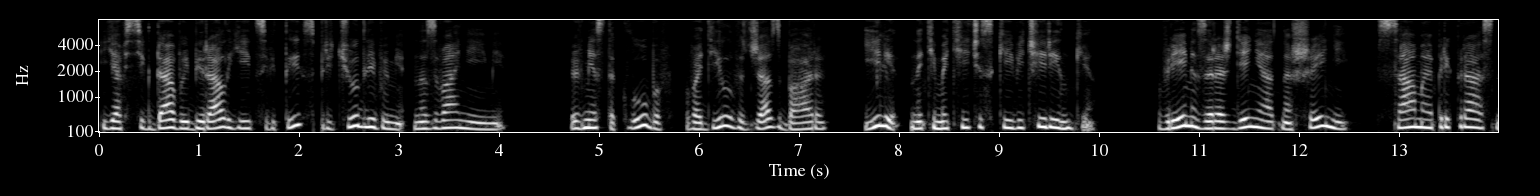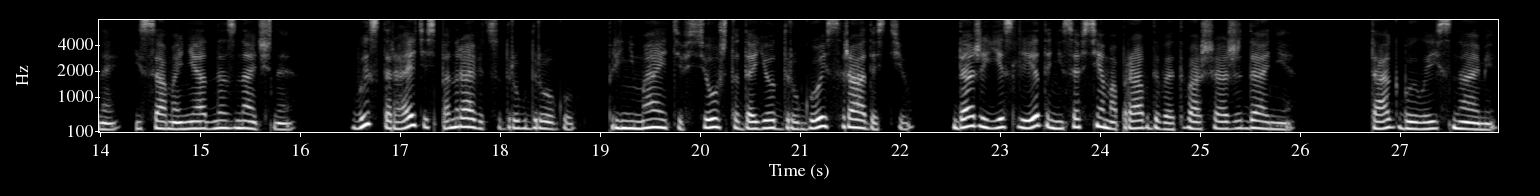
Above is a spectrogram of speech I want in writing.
Я всегда выбирал ей цветы с причудливыми названиями, Вместо клубов водил в джаз-бары или на тематические вечеринки. Время зарождения отношений самое прекрасное и самое неоднозначное. Вы стараетесь понравиться друг другу, принимаете все, что дает другой с радостью, даже если это не совсем оправдывает ваши ожидания. Так было и с нами.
